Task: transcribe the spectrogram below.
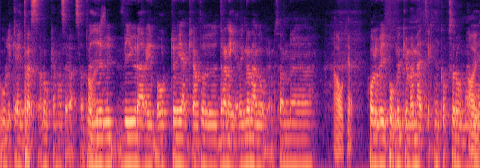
olika intressen då kan man säga. Så vi, vi är ju där enbart egentligen för dränering den här gången. Sen ja, okay håller vi på mycket med mätteknik också då. Men ja,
